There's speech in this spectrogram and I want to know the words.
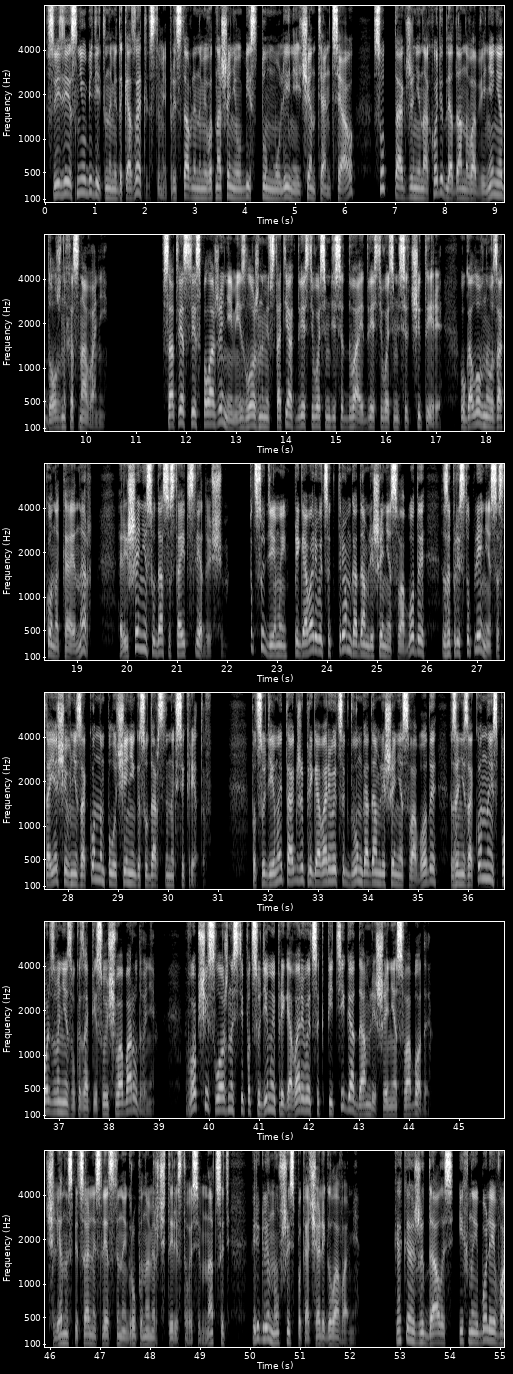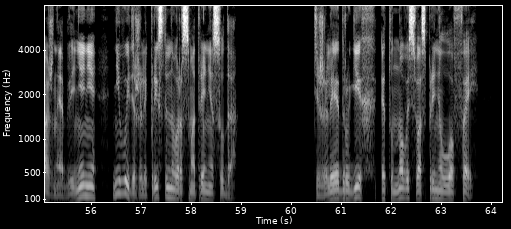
В связи с неубедительными доказательствами, представленными в отношении убийств Тун Мулини и Чен Тянь Цяо, суд также не находит для данного обвинения должных оснований. В соответствии с положениями, изложенными в статьях 282 и 284 Уголовного закона КНР, решение суда состоит в следующем. Подсудимый приговаривается к трем годам лишения свободы за преступление, состоящее в незаконном получении государственных секретов. Подсудимый также приговаривается к двум годам лишения свободы за незаконное использование звукозаписывающего оборудования. В общей сложности подсудимый приговаривается к пяти годам лишения свободы. Члены специальной следственной группы номер 418, переглянувшись, покачали головами. Как и ожидалось, их наиболее важные обвинения не выдержали пристального рассмотрения суда. Тяжелее других эту новость воспринял Ло Фэй.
